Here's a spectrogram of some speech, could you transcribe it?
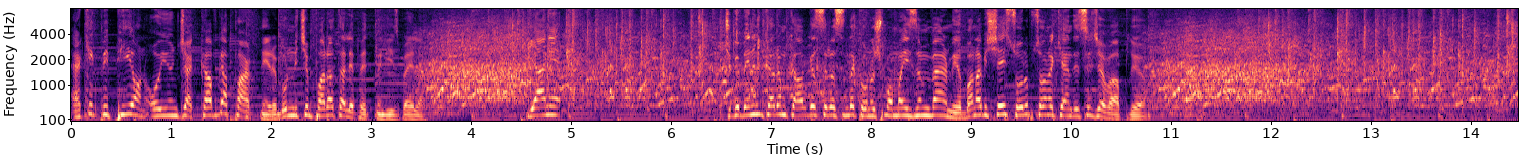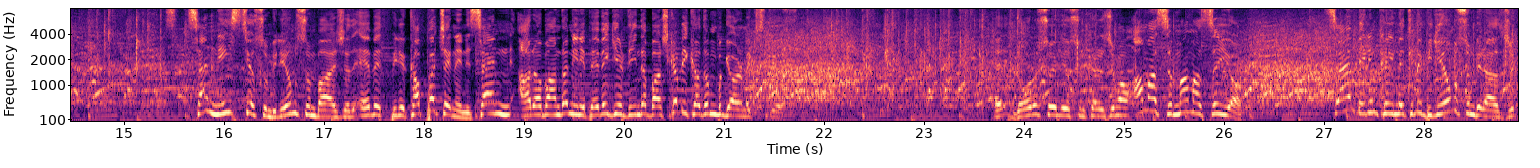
Erkek bir piyon, oyuncak, kavga partneri. Bunun için para talep etmeliyiz beyler. Yani çünkü benim karım kavga sırasında konuşmama izin vermiyor. Bana bir şey sorup sonra kendisi cevaplıyor. Sen ne istiyorsun biliyor musun Bahçede? Evet biliyor. Kapa çeneni. Sen arabandan inip eve girdiğinde başka bir kadın mı görmek istiyorsun? E, doğru söylüyorsun karıcığım ama aması maması yok. Sen benim kıymetimi biliyor musun birazcık?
